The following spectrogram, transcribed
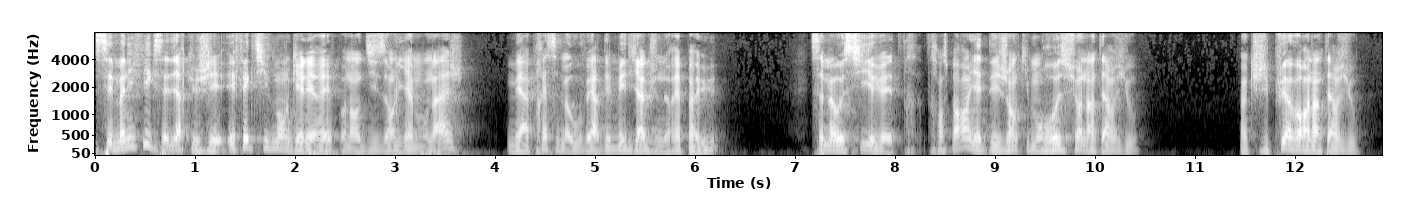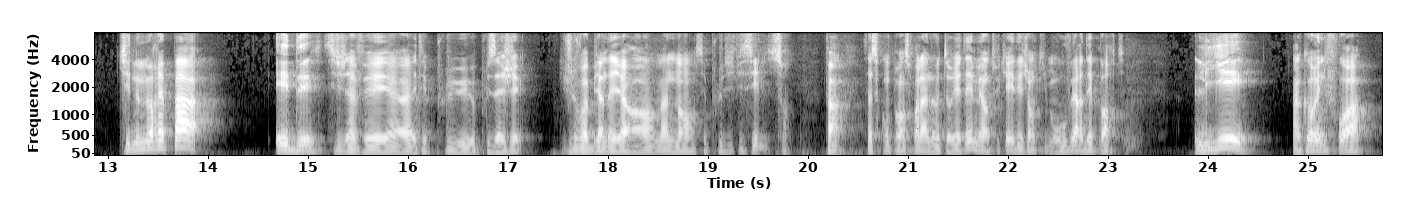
c'est magnifique, c'est-à-dire que j'ai effectivement galéré pendant 10 ans lié à mon âge, mais après ça m'a ouvert des médias que je n'aurais pas eu. Ça m'a aussi je vais être transparent, il y a des gens qui m'ont reçu en interview, que j'ai pu avoir en interview, qui ne m'auraient pas aidé si j'avais euh, été plus, plus âgé. Je le vois bien d'ailleurs maintenant, c'est plus difficile. Enfin, ça se compense par la notoriété, mais en tout cas, il y a des gens qui m'ont ouvert des portes liées, encore une fois,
